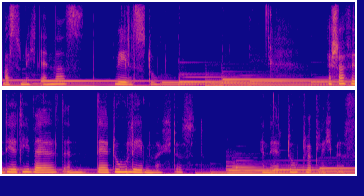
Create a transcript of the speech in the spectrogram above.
Was du nicht änderst, wählst du. Erschaffe dir die Welt, in der du leben möchtest, in der du glücklich bist,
